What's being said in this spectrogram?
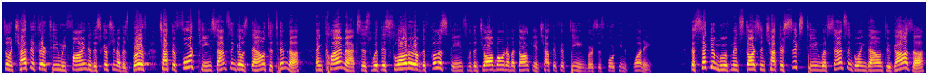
So in chapter 13, we find the description of his birth. Chapter 14, Samson goes down to Timnah and climaxes with the slaughter of the Philistines with the jawbone of a donkey in chapter 15, verses 14 to 20. The second movement starts in chapter 16 with Samson going down to Gaza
